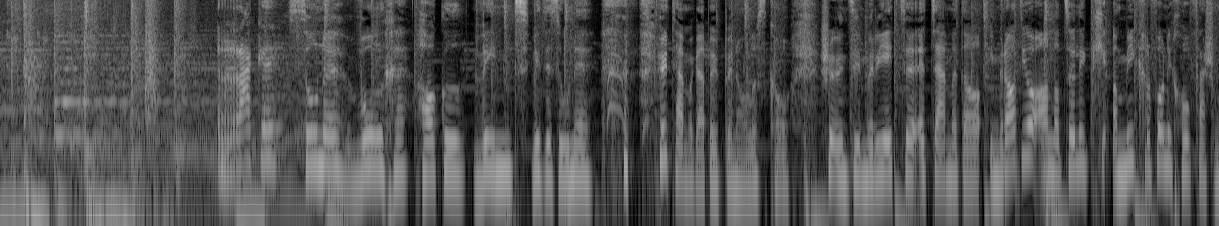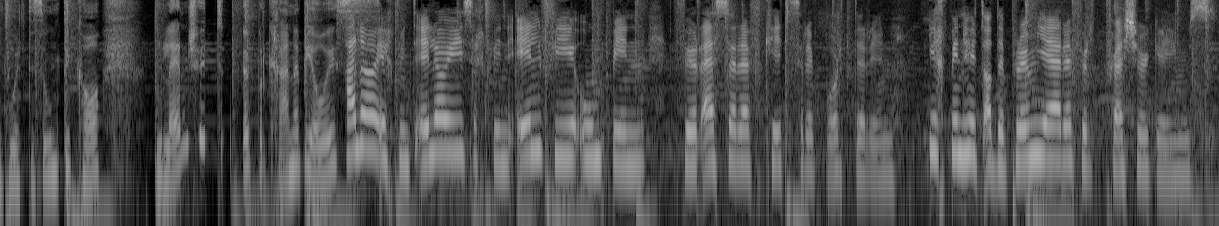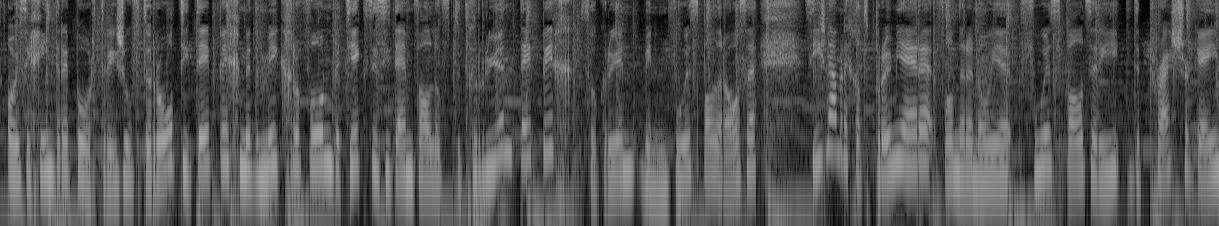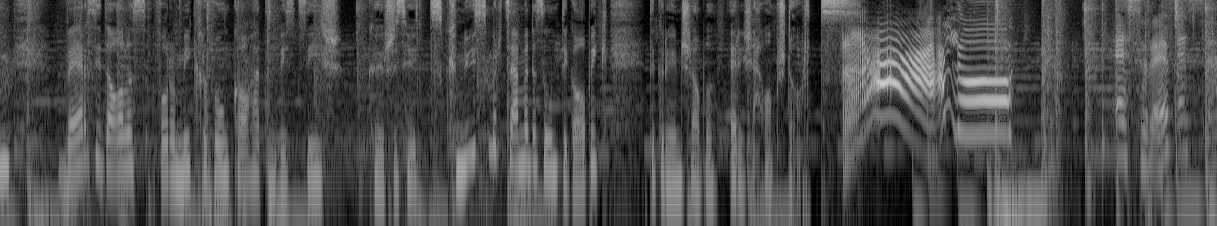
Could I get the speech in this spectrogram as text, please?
Regen, Sonne, Wolken, Hagel, Wind, wieder Sonne. Heute haben wir, glaube ich, alles gehabt. Schön sind wir jetzt äh, zusammen hier im Radio. Anna Zöllig am Mikrofon. Ich hoffe, du hast einen guten Sonntag gehabt. Du lernst heute jemanden kennen bei uns. Hallo, ich bin Eloise, ich bin Elfi und bin für SRF Kids Reporterin. Ich bin heute an der Premiere für die Pressure Games. Unsere Kinderreporter ist auf den roten Teppich mit dem Mikrofon, beziehungsweise in diesem Fall auf den grünen Teppich, so grün wie ein Fußballrasen. Sie ist nämlich an der Premiere von einer neuen Fußballserie, The Pressure Game. Wer sie da alles vor dem Mikrofon hat und wie es war, hörst du es heute. Geniessen wir zusammen den Sonntagabend. Der Grünschnabel, er ist auch am Start. Ah, hallo! SRF. SRF.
